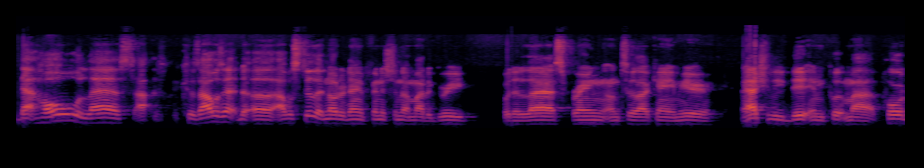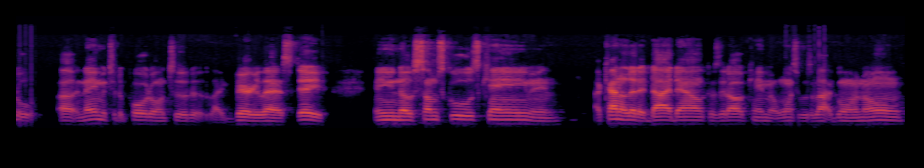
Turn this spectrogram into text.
that whole last because I was at the uh, I was still at Notre Dame finishing up my degree for the last spring until I came here. I actually didn't put my portal uh, name into the portal until the like very last day. And you know, some schools came and I kind of let it die down because it all came at once. It was a lot going on.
